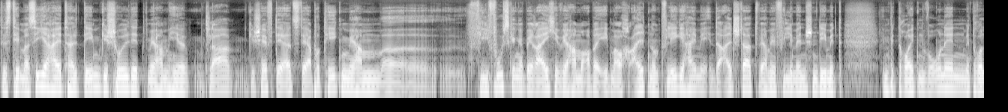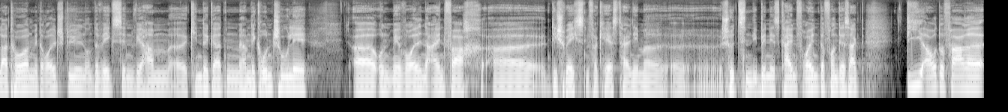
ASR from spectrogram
Das Thema Sicherheit halt dem geschuldet. Wir haben hier klar Geschäfte, Ärzte, Apotheken, wir haben äh, viel Fußgängerbereiche, wir haben aber eben auch Alten- und Pflegeheime in der Altstadt. Wir haben hier viele Menschen, die mit im betreuten Wohnen, mit Rollatoren, mit Rollstühlen unterwegs sind. Wir haben äh, Kindergärten, wir haben eine Grundschule. Äh, und wir wollen einfach äh, die schwächsten Verkehrsteilnehmer äh, schützen. Ich bin jetzt kein Freund davon, der sagt, die Autofahrer,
